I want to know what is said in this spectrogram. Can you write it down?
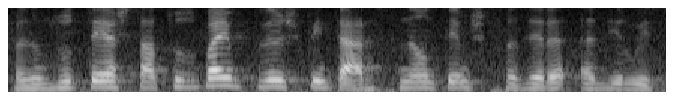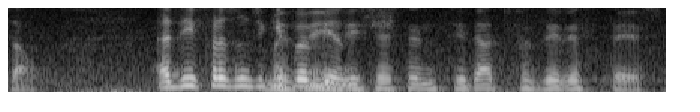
Fazemos o teste, está tudo bem, podemos pintar, se não temos que fazer a, diluição. A diferença nos equipamentos... Mas existe esta necessidade de fazer esse teste?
